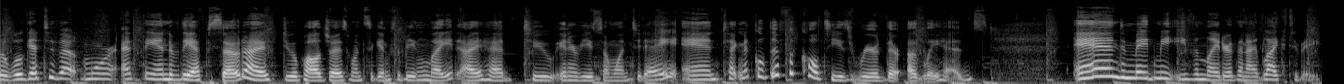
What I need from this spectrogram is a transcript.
But we'll get to that more at the end of the episode. I do apologize once again for being late. I had to interview someone today, and technical difficulties reared their ugly heads and made me even later than I'd like to be.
